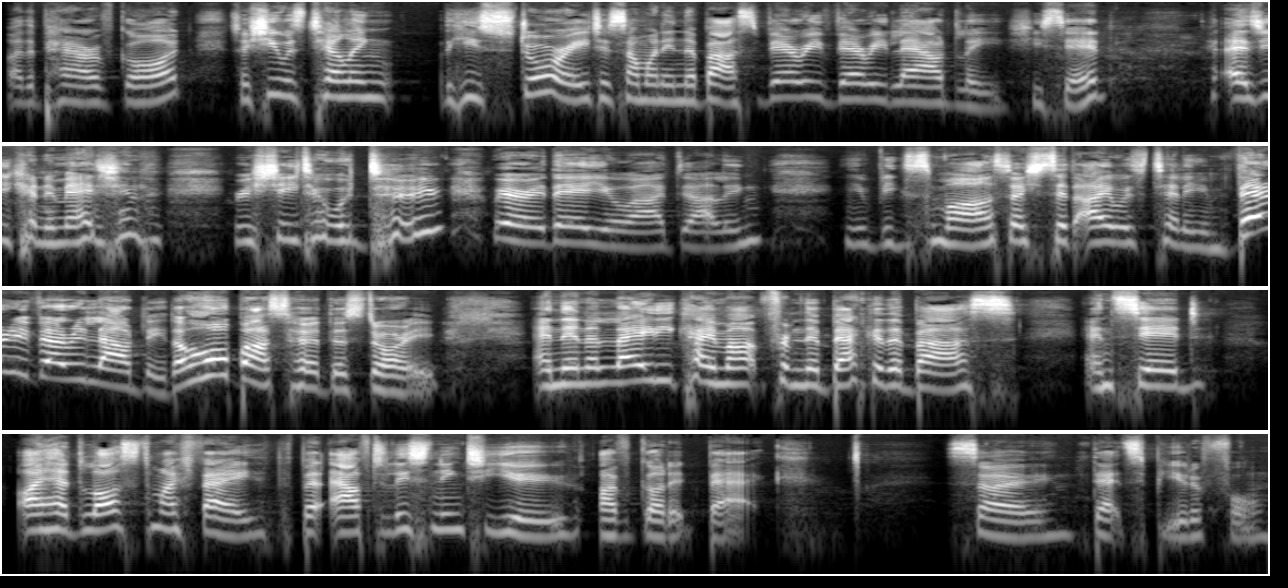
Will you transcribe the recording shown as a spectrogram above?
by the power of God. So she was telling his story to someone in the bus very, very loudly, she said. As you can imagine, Rashita would do. Where there you are, darling. Your big smile. So she said, I was telling him very, very loudly. The whole bus heard the story. And then a lady came up from the back of the bus and said, I had lost my faith, but after listening to you, I've got it back. So that's beautiful.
